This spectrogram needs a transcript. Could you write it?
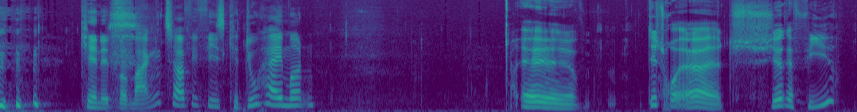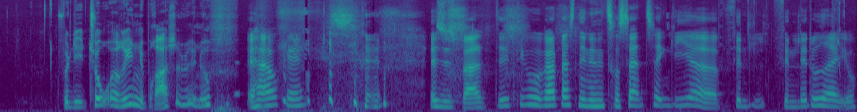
Kenneth, hvor mange toffifis kan du have i munden? Øh, det tror jeg er cirka fire. Fordi to er rimelig presset lige nu. Ja, okay. jeg synes bare, det, det kunne godt være sådan en interessant ting lige at finde, finde lidt ud af, jo.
